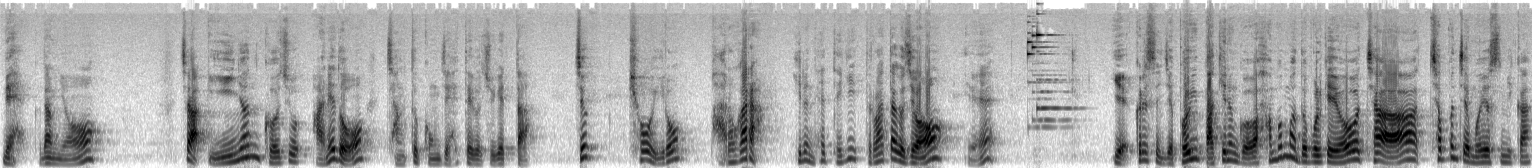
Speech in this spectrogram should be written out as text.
네, 그 다음요. 자, 2년 거주 안 해도 장특 공제 혜택을 주겠다. 즉, 표2로 바로 가라. 이런 혜택이 들어왔다. 그죠? 예. 예, 그래서 이제 법이 바뀌는 거 한 번만 더 볼게요. 자, 첫 번째 뭐였습니까?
